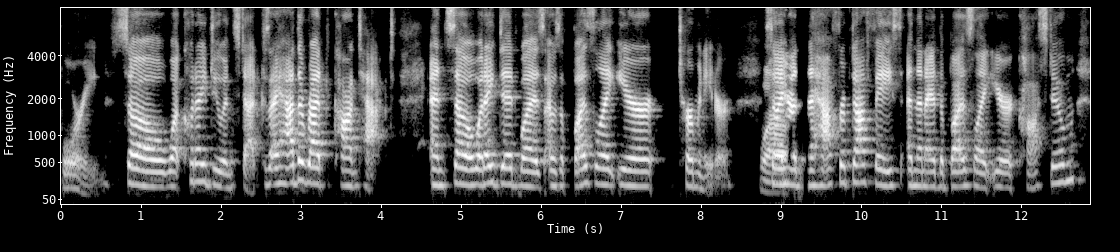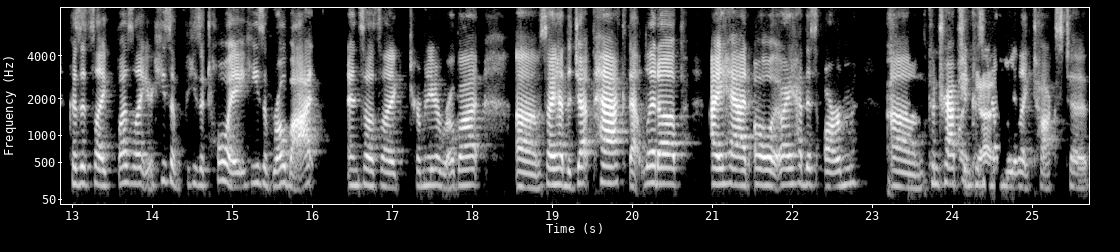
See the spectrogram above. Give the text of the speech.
boring. So what could I do instead? Because I had the red contact. And so what I did was I was a Buzz Lightyear Terminator. Wow. So I had the half ripped off face, and then I had the Buzz Lightyear costume because it's like Buzz Lightyear. He's a he's a toy. He's a robot, and so it's like Terminator robot. Um, so I had the jetpack that lit up. I had oh I had this arm um, contraption because oh he like talks to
